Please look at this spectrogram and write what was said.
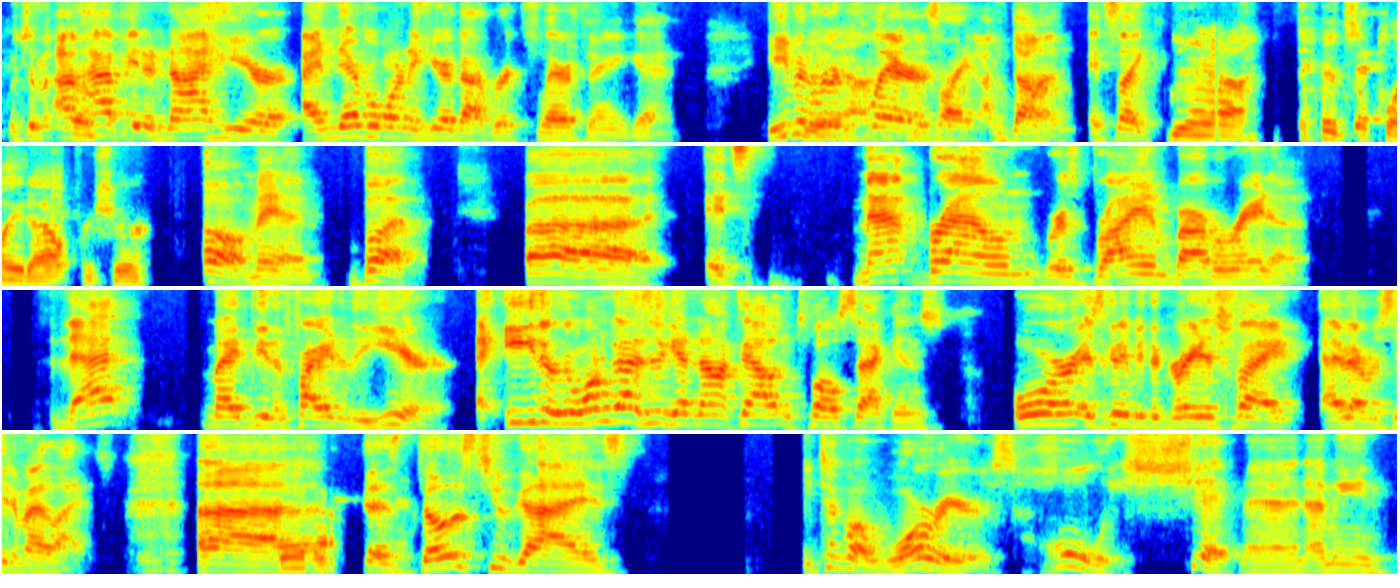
which I'm, I'm Okay. happy to not hear. I never want to hear that Ric Flair thing again. Even Ric Flair is like, I'm done. It's like, yeah, it's a played out for sure. oh man. But uh it's Matt Brown versus Bryan Barberena. That might be the fight of the year. Either the one guy's gonna get knocked out in 12 seconds, or it's gonna be the greatest fight I've ever seen in my life. Uh because those two guys, you talk about warriors. Holy shit, man. I mean,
